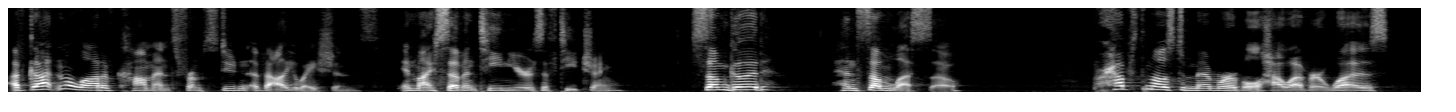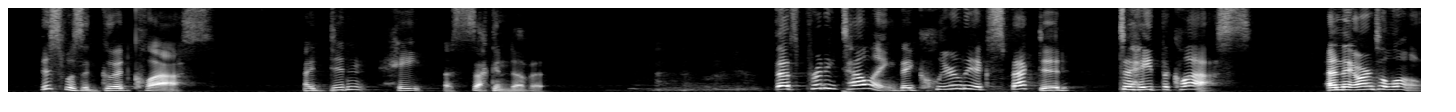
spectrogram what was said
I've gotten a lot of comments from student evaluations in my 17 years of teaching, some good and some less so. Perhaps the most memorable, however, was this was a good class. I didn't hate a second of it. That's pretty telling. They clearly expected to hate the class, and they aren't alone.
